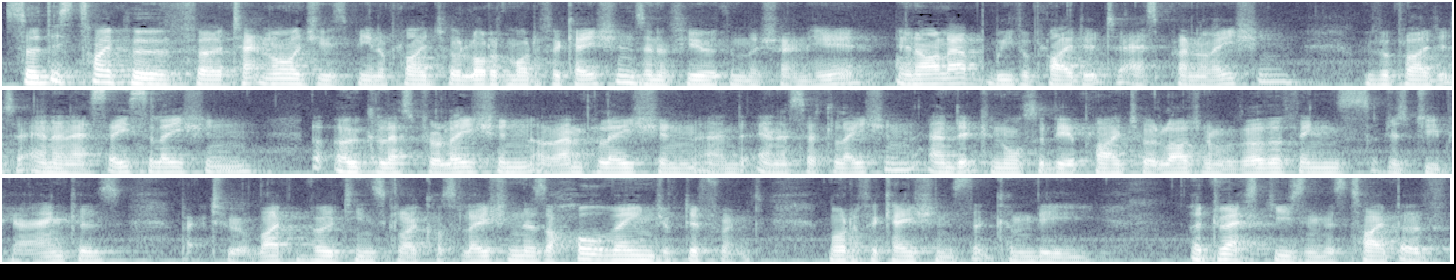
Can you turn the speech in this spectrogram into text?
So this type of uh, technology has been applied to a lot of modifications, and a few of them are shown here. In our lab, we've applied it to S-prenylation, we've applied it to NNS acylation, O-cholesterolation, O-ampylation, and N-acetylation, and it can also be applied to a large number of other things, such as GPI anchors, bacterial lipoproteins, glycosylation. There's a whole range of different modifications that can be addressed using this type of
